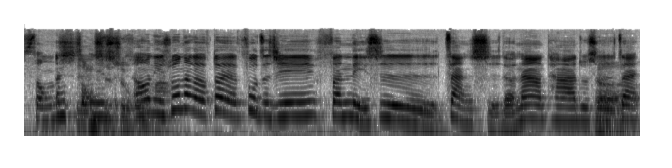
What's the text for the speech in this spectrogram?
松松弛素。然后你说那个对腹直肌分离是暂时的，那它就是在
